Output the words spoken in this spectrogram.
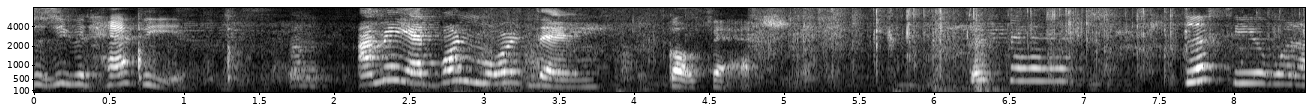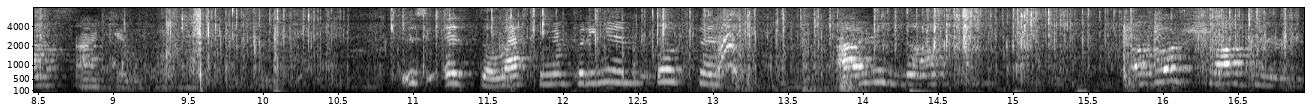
This is even heavy. I may add one more thing. Goldfish. Goldfish. Let's see what else I can. This is the last thing I'm putting in. Goldfish. I do not. I got strawberries.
